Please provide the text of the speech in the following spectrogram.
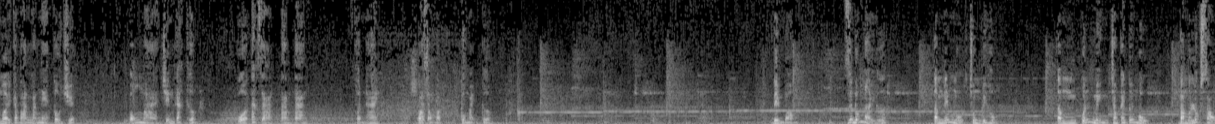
Mời các bạn lắng nghe câu chuyện Bóng ma trên gác thượng của tác giả Tam Tang, Phần 2 qua giọng đọc của Mạnh Cường. Đêm đó Giữ đúng lời hứa, Tâm đến ngủ chung với Hùng. Tâm quấn mình trong cái túi ngủ Và một lúc sau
